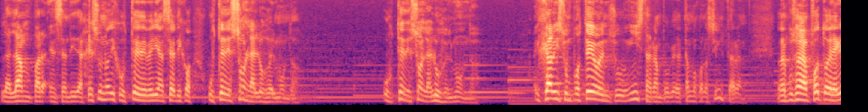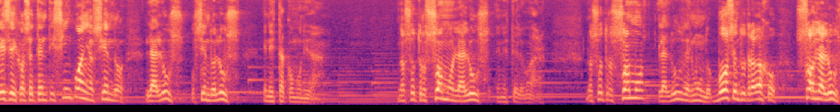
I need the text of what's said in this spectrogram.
la lámpara encendida. Jesús no dijo ustedes deberían ser, dijo ustedes son la luz del mundo. Ustedes son la luz del mundo. Javi hizo un posteo en su Instagram, porque estamos con los Instagram, donde puso una foto de la iglesia y dijo 75 años siendo la luz, o siendo luz en esta comunidad. Nosotros somos la luz en este lugar. Nosotros somos la luz del mundo. Vos en tu trabajo sos la luz.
